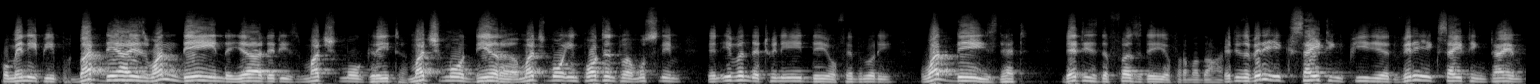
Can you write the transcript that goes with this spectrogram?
for many people. But there is one day in the year that is much more greater, much more dearer, much more important to a Muslim than even the 28th day of February, what day is that? That is the first day of Ramadan. It is a very exciting period, very exciting time.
